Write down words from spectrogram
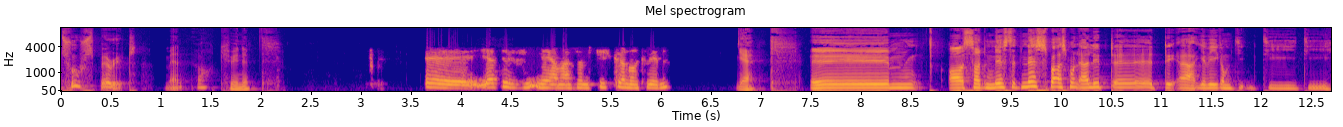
two-spirit, mand og kvinde. Øh, jeg definerer mig som cis-kønnet kvinde. Ja. Øhm, og så det næste, det næste spørgsmål er lidt, øh, det er, jeg ved ikke om de, de, de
